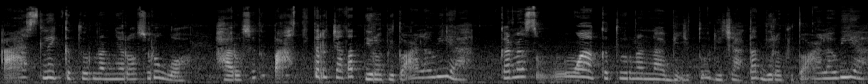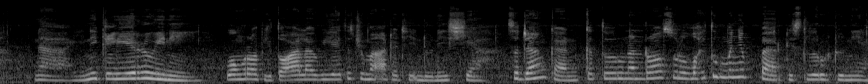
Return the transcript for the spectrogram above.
asli keturunannya Rasulullah, harusnya itu pasti tercatat di Robito Alawiyah. Karena semua keturunan Nabi itu dicatat di Robito Alawiyah. Nah, ini keliru ini. Wong Robito Alawiyah itu cuma ada di Indonesia. Sedangkan keturunan Rasulullah itu menyebar di seluruh dunia.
